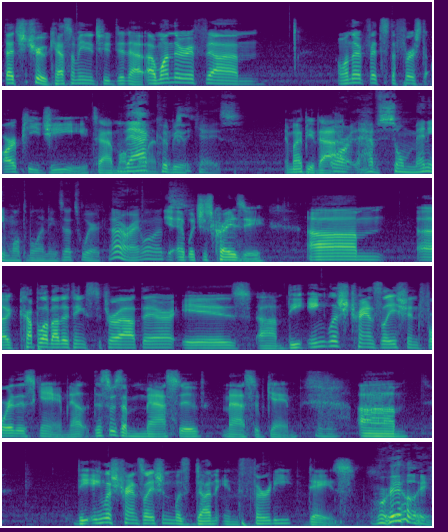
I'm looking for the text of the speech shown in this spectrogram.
that's true. Castlevania 2 did have. I wonder if. Um, I wonder if it's the first RPG to have multiple that could be the case, It might be that. or have so many multiple endings. That's weird. All right. Well, that's Yeah, which is crazy. Um, a couple of other things to throw out there is um, the English translation for this game. Now, this was a massive, massive game. Um, the English translation was done in 30 days. really.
